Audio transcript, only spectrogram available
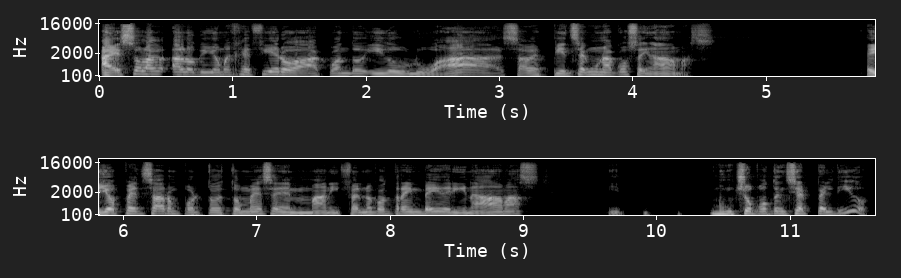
a eso a lo que yo me refiero a cuando IWA, ¿sabes? Piensa en una cosa y nada más. Ellos pensaron por todos estos meses en Maniferno contra Invader y nada más. Y mucho potencial perdido.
